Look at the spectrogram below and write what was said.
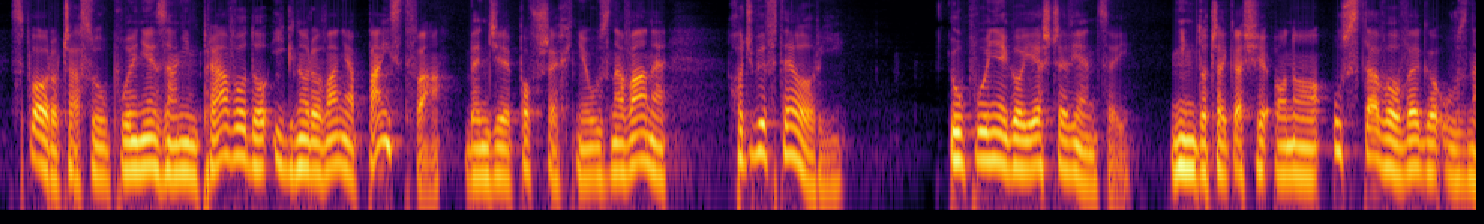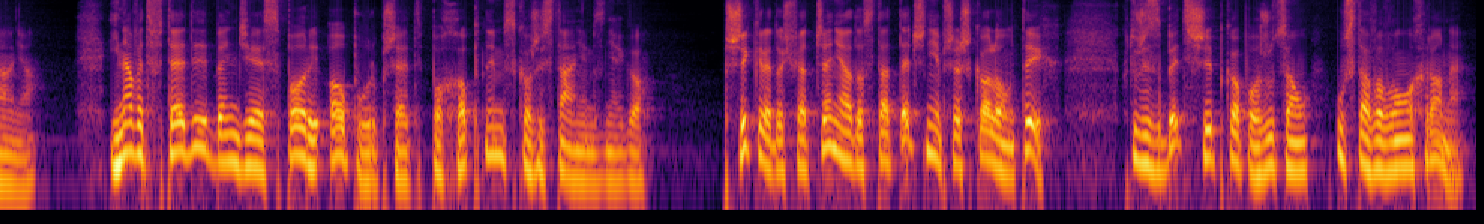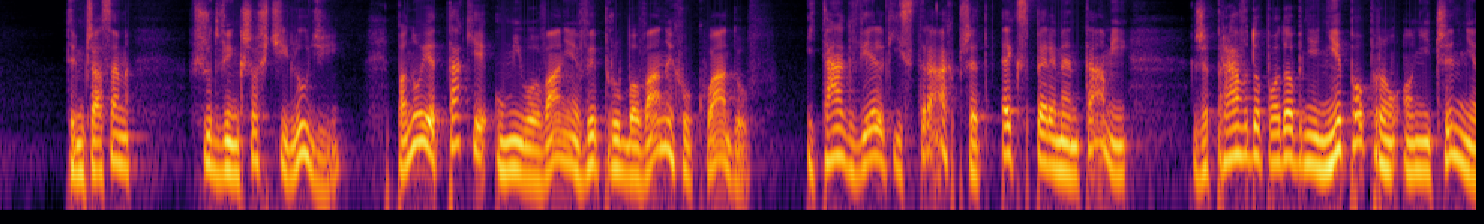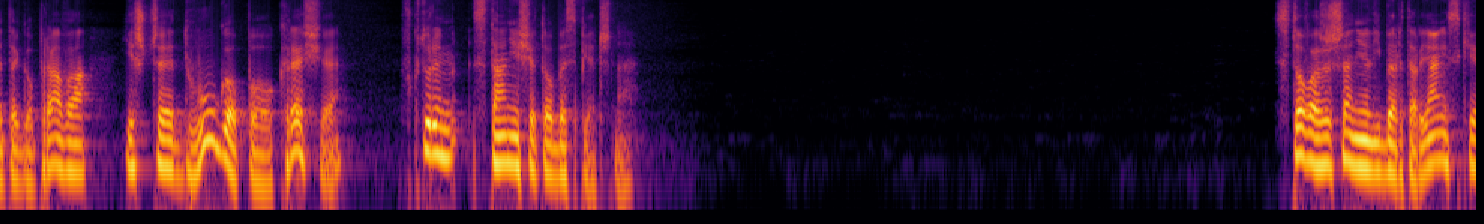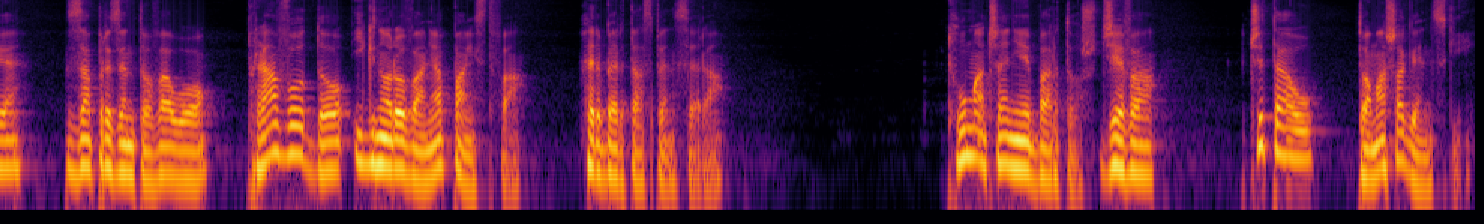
sporo czasu upłynie, zanim prawo do ignorowania państwa będzie powszechnie uznawane, choćby w teorii. Upłynie go jeszcze więcej, nim doczeka się ono ustawowego uznania. I nawet wtedy będzie spory opór przed pochopnym skorzystaniem z niego. Przykre doświadczenia dostatecznie przeszkolą tych, którzy zbyt szybko porzucą ustawową ochronę. Tymczasem wśród większości ludzi panuje takie umiłowanie wypróbowanych układów i tak wielki strach przed eksperymentami, że prawdopodobnie nie poprą oni czynnie tego prawa jeszcze długo po okresie, w którym stanie się to bezpieczne. Stowarzyszenie Libertariańskie zaprezentowało Prawo do ignorowania państwa Herberta Spencera. Tłumaczenie Bartosz Dziewa czytał Tomasz Agencki.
